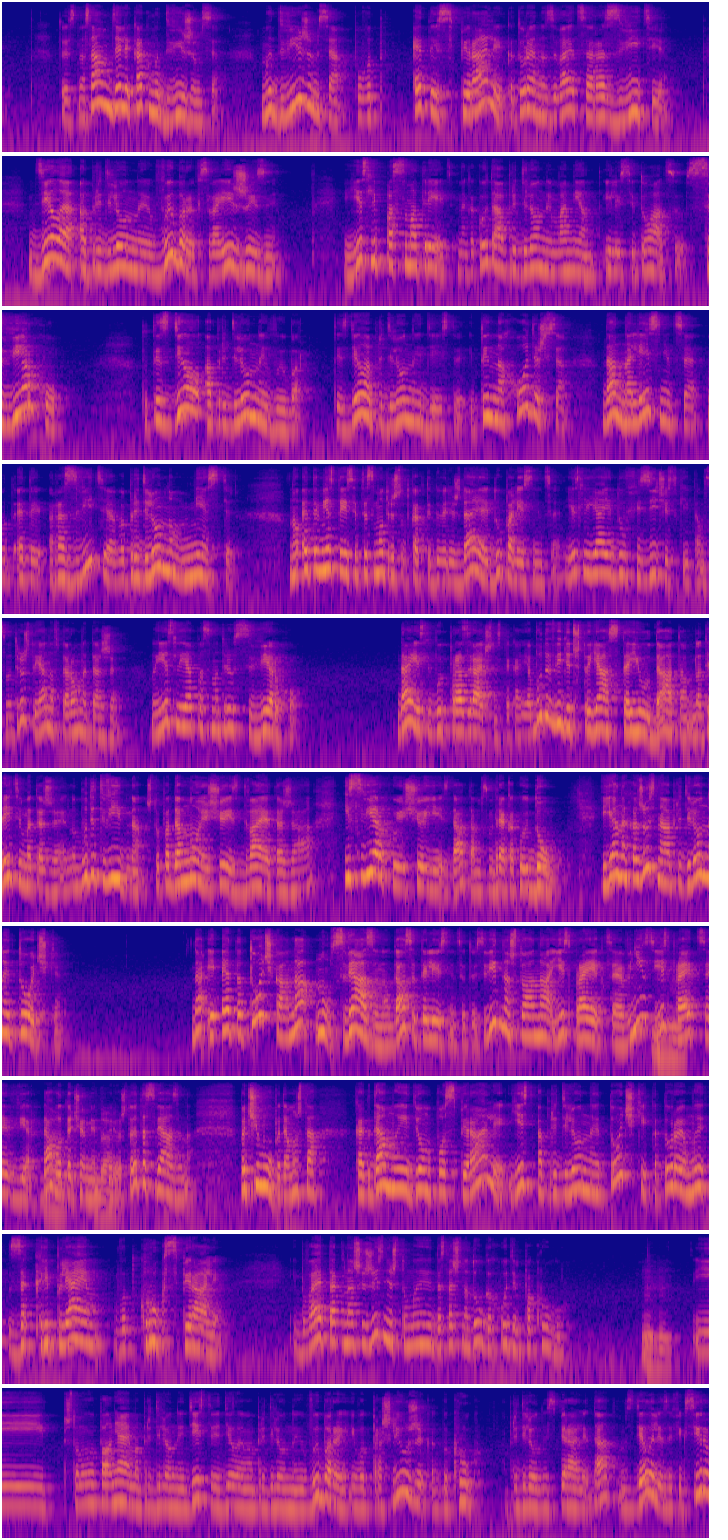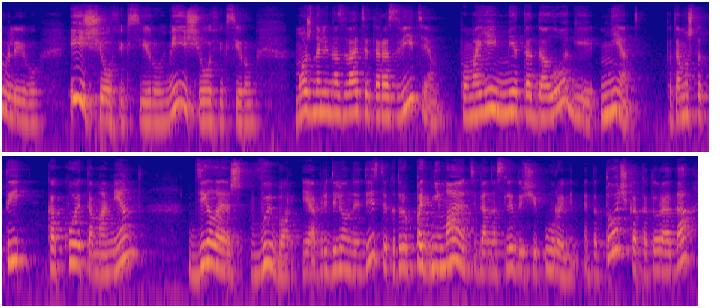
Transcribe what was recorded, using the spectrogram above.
То есть на самом деле, как мы движемся? Мы движемся по вот этой спирали, которая называется развитие, делая определенные выборы в своей жизни. И если посмотреть на какой-то определенный момент или ситуацию сверху, то ты сделал определенный выбор – ты сделал определенные действия, и ты находишься да, на лестнице вот этой развития в определенном месте. Но это место, если ты смотришь, вот как ты говоришь, да, я иду по лестнице. Если я иду физически, там смотрю, что я на втором этаже. Но если я посмотрю сверху, да, если будет прозрачность такая, я буду видеть, что я стою, да, там на третьем этаже, но будет видно, что подо мной еще есть два этажа, и сверху еще есть, да, там, смотря какой дом. И я нахожусь на определенной точке. Да, и эта точка, она, ну, связана, да, с этой лестницей. То есть видно, что она, есть проекция вниз, mm-hmm. есть проекция вверх, да, да, вот о чем я да. говорю, что это связано. Почему? Потому что когда мы идем по спирали, есть определенные точки, которые мы закрепляем вот круг спирали. И бывает так в нашей жизни, что мы достаточно долго ходим по кругу. Угу. И что мы выполняем определенные действия, делаем определенные выборы, и вот прошли уже как бы круг определенной спирали, да, там сделали, зафиксировали его, и еще фиксируем, и еще фиксируем. Можно ли назвать это развитием? По моей методологии нет, потому что ты какой-то момент делаешь выбор и определенные действия, которые поднимают тебя на следующий уровень. Это точка, которая, да,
